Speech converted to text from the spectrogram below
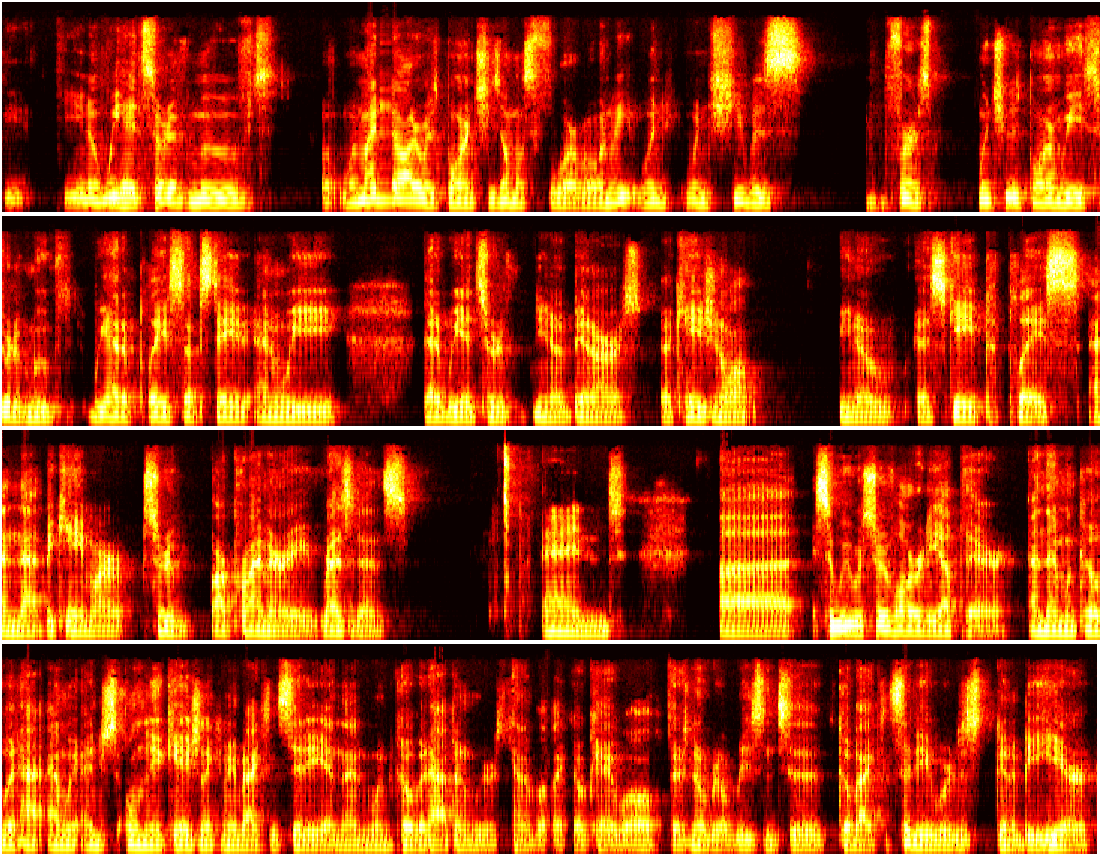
you know, we had sort of moved when my mm. daughter was born. She's almost four, but when we when when she was first when she was born, we sort of moved. We had a place upstate, and we that we had sort of you know been our occasional you know escape place, and that became our sort of our primary residence, and uh, so we were sort of already up there. And then when COVID happened, and we and just only occasionally coming back to the city. And then when COVID happened, we were kind of like, okay, well, there's no real reason to go back to the city. We're just going to be here.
